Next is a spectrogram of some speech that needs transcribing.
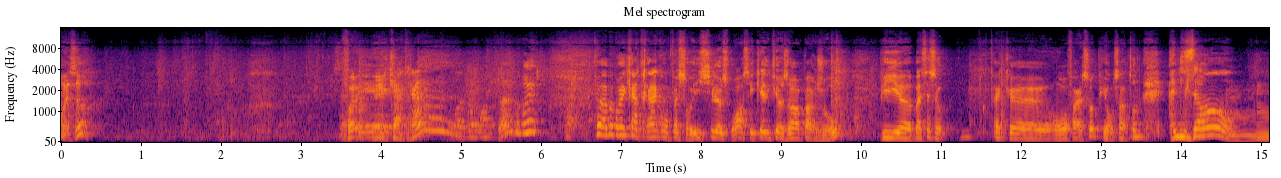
on fait ça? Ça Fait, fait- euh, quatre ans? Ouais, ouais, ouais. Hein, à peu près. Ça fait à peu près quatre ans qu'on fait ça. Ici le soir, c'est quelques heures par jour. Puis, euh, ben, c'est ça. Fait que, euh, on va faire ça, puis on s'en tourne à.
